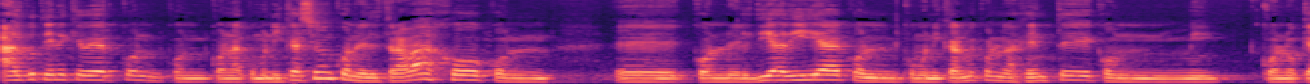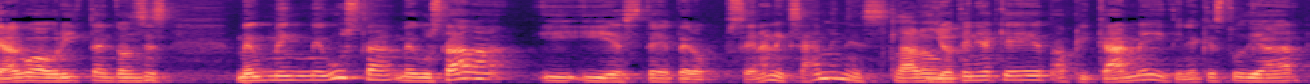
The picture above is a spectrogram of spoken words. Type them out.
algo tiene que ver con, con- con la comunicación, con el trabajo, con, eh, con el día a día, con comunicarme con la gente, con, mi, con lo que hago ahorita. Entonces, me, me- me gusta, me gustaba, y, y, este, pero pues, eran exámenes. Claro. Y yo tenía que aplicarme y tenía que estudiar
